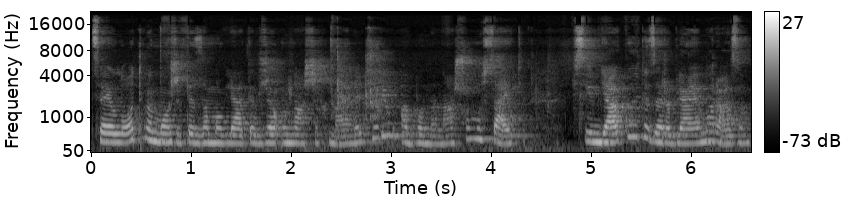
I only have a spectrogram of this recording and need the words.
Цей лот ви можете замовляти вже у наших менеджерів або на нашому сайті. Всім дякую та заробляємо разом!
